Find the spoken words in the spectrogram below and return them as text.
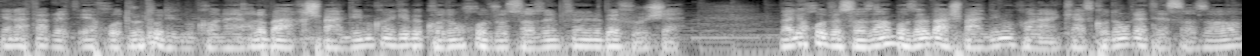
یه نفر قطعه خودرو تولید می‌کنه حالا بخشبندی می‌کنه که به کدوم خودرو سازا می‌تونه اینو بفروشه. ولی خودرو سازا هم بازار بخشبندی می‌کنن که از کدوم قطعه سازا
